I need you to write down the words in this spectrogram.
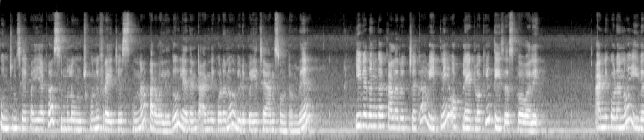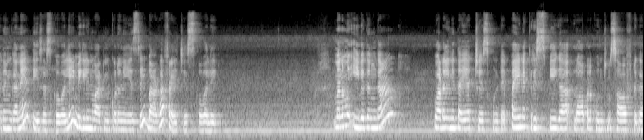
కొంచెం సేపు అయ్యాక సిమ్లో ఉంచుకొని ఫ్రై చేసుకున్నా పర్వాలేదు. లేదంటే అన్నీ కూడాను విడిపోయే ఛాన్స్ ఉంటుంది. ఈ విధంగా కలర్ వచ్చాక వీటిని ఒక ప్లేట్లోకి తీసేసుకోవాలి. అన్నీ కూడాను ఈ విధంగానే తీసేసుకోవాలి. మిగిలిన వాటిని కూడా వేసి బాగా ఫ్రై చేసుకోవాలి. మనము ఈ విధంగా వడల్ని తయారు చేసుకుంటే పైన క్రిస్పీగా లోపల కొంచెం సాఫ్ట్గా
